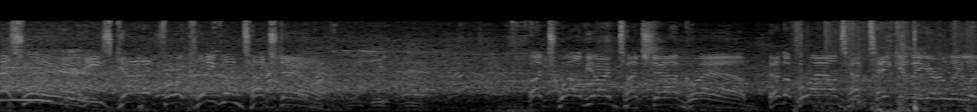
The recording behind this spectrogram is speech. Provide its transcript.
this one in. He's got it for a Cleveland touchdown. A 12-yard touchdown grab. And the Browns have taken the early lead.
